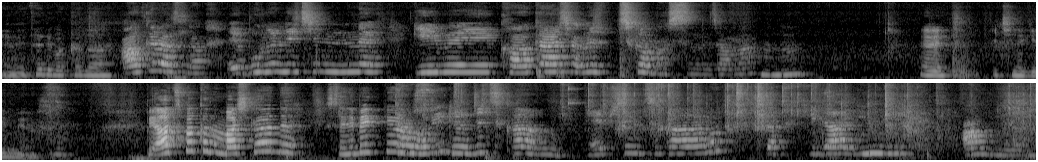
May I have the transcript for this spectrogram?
Evet hadi bakalım. Arkadaşlar e, bunun içine giymeyi kalkarsanız çıkamazsınız ama. Hı hı. Evet, içine girmiyoruz. Bir at bakalım başka hadi. Seni bekliyoruz. Tamam ilk önce çıkaralım. Hepsini çıkaralım. Da bir daha in almayalım.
